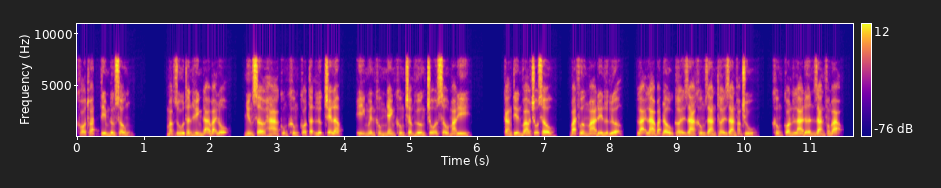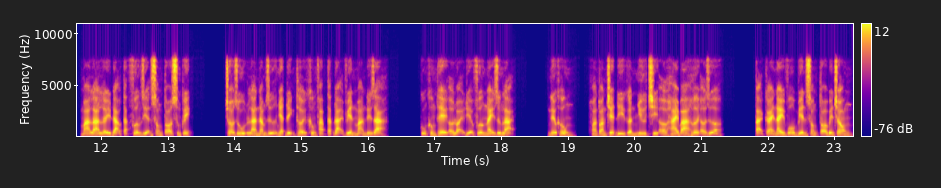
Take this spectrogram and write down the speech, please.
khó thoát tìm đường sống. Mặc dù thân hình đã bại lộ, nhưng sở hà cũng không có tận lực che lấp, ý nguyên không nhanh không chậm hướng chỗ sâu mà đi. Càng tiến vào chỗ sâu, bát phương mà đến lực lượng, lại là bắt đầu khởi ra không gian thời gian phạm chủ, không còn là đơn giản phong bạo, mà là lấy đạo tắc phương diện sóng to xung kích. Cho dù là nắm giữ nhất định thời không pháp tắc đại viên man đế giả cũng không thể ở loại địa phương này dừng lại. Nếu không, hoàn toàn chết đi gần như chỉ ở hai ba hơi ở giữa. Tại cái này vô biên sóng to bên trong,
